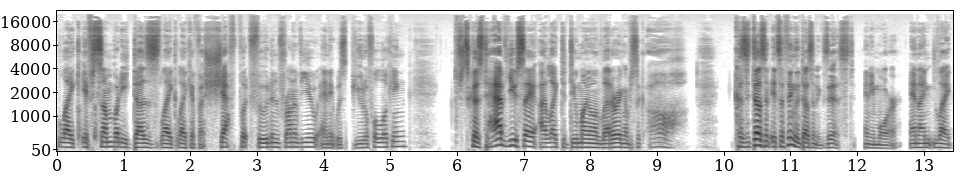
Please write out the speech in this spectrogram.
like if somebody does like like if a chef put food in front of you and it was beautiful looking just because to have you say i like to do my own lettering i'm just like oh because it doesn't it's a thing that doesn't exist anymore and i like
